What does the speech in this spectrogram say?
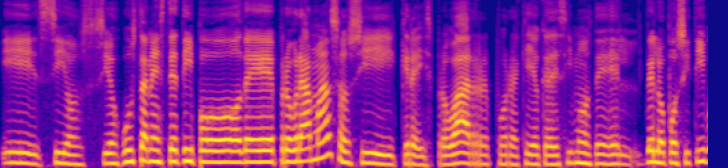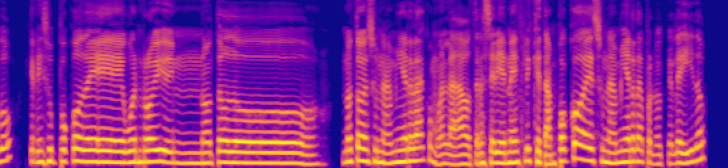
Y si os, si os gustan este tipo de programas o si queréis probar por aquello que decimos del- de, lo positivo, queréis un poco de buen rollo y no todo, no todo es una mierda, como la otra serie de Netflix, que tampoco es una mierda por lo que he leído,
